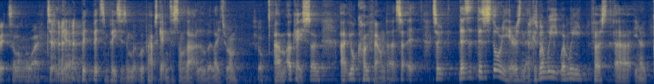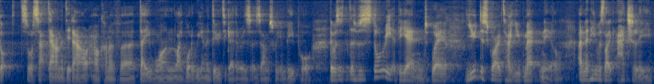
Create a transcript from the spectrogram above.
bits along the way. to, yeah, bit, bits and pieces, and we're perhaps getting to some of that a little bit later on. Sure. Um, okay, so uh, your co-founder. So, uh, so there's a, there's a story here, isn't there? Because when we when we first uh, you know got sort of sat down and did our our kind of uh, day one, like what are we going to do together as as AmpSuite and Beatport, there was a, there was a story at the end where you described how you'd met Neil, and then he was like, actually.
